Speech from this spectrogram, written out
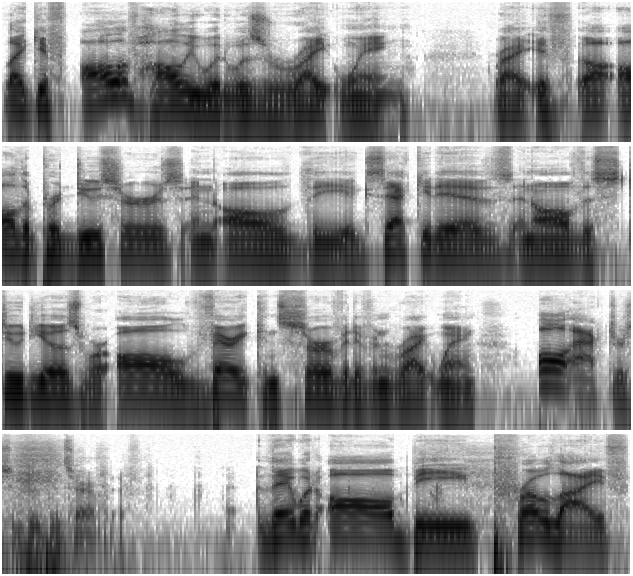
Like if all of Hollywood was right wing, right? If all the producers and all the executives and all the studios were all very conservative and right wing, all actors would be conservative. They would all be pro life.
